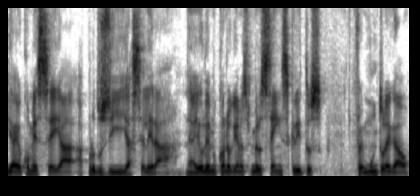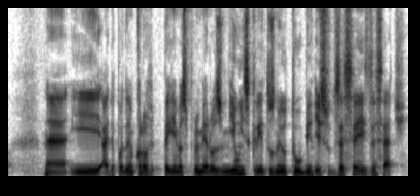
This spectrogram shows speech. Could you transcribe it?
E aí eu comecei a, a produzir, a acelerar. Né? Eu lembro quando eu ganhei meus primeiros 100 inscritos. Foi muito legal. Né? E aí depois lembro quando eu peguei meus primeiros mil inscritos no YouTube. Isso 16, 17?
